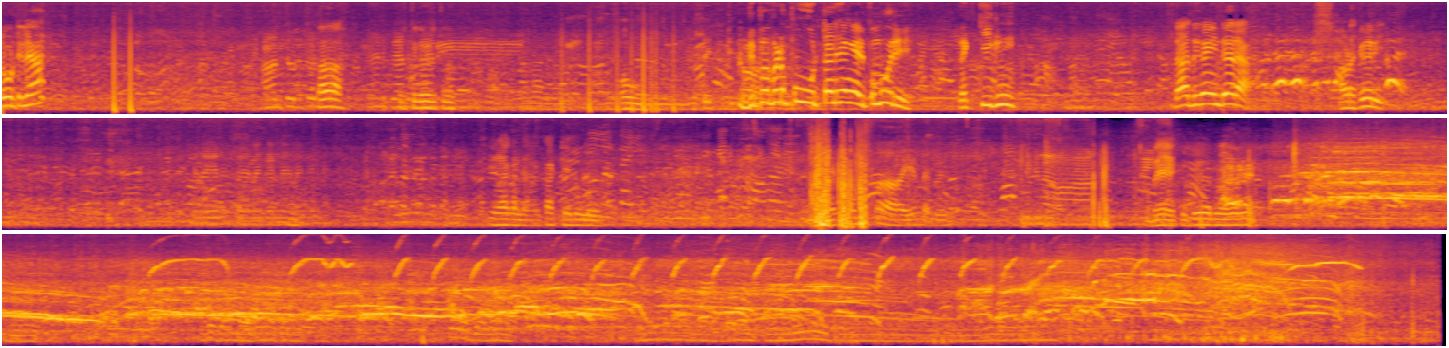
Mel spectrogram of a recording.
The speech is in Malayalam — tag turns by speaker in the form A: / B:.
A: റോട്ടിലാ ആ എടുത്തിക്കണ്, എടുത്തിക്കണ്. ഇതിപ്പോ ഇവിടെ പൂട്ടാണ് ഞങ്ങൾ എളുപ്പം പോര്. നക്കീക്കണ്. ഇതാ അത് കഴിഞ്ഞിട്ട് വരാ. അവിടെ കേറി. ഇതാക്കണ്ട കട്ട് ചെയ്തോളൂ. ബാക്ക് കേറുന്നത്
